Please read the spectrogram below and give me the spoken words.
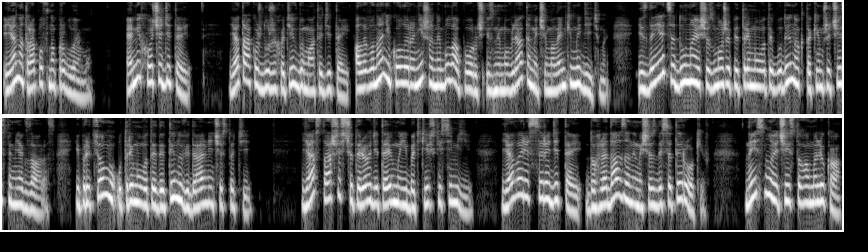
І я натрапив на проблему. Емі хоче дітей. Я також дуже хотів би мати дітей, але вона ніколи раніше не була поруч із немовлятами чи маленькими дітьми. І, здається, думає, що зможе підтримувати будинок таким же чистим, як зараз, і при цьому утримувати дитину в ідеальній чистоті. Я старший з чотирьох дітей в моїй батьківській сім'ї. Я виріс серед дітей, доглядав за ними ще з 10 років. Не існує чистого малюка,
